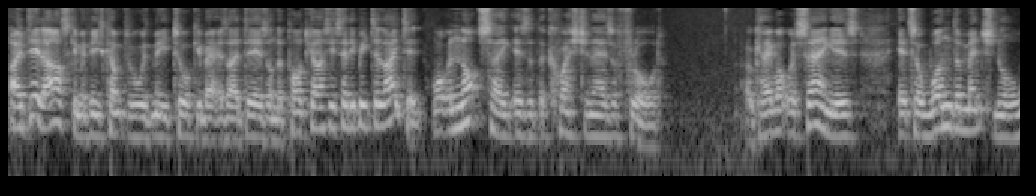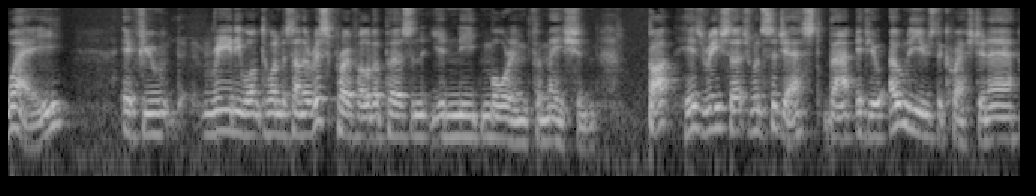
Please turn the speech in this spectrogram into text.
I did ask him if he's comfortable with me talking about his ideas on the podcast. He said he'd be delighted. What we're not saying is that the questionnaires are flawed. Okay, what we're saying is it's a one dimensional way. If you really want to understand the risk profile of a person, you need more information. But his research would suggest that if you only use the questionnaire,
